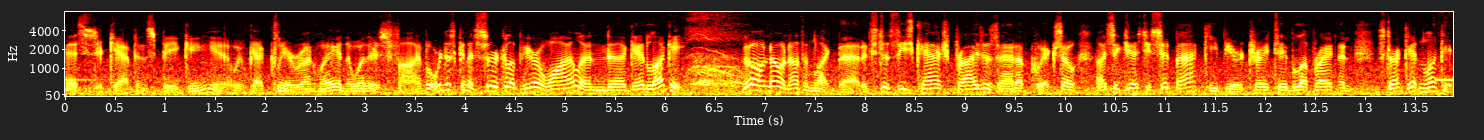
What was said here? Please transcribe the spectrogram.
This is your captain speaking. Uh, we've got clear runway and the weather's fine, but we're just going to circle up here a while and uh, get lucky. No, no, nothing like that. It's just these cash prizes add up quick. So I suggest you sit back, keep your tray table upright, and start getting lucky.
